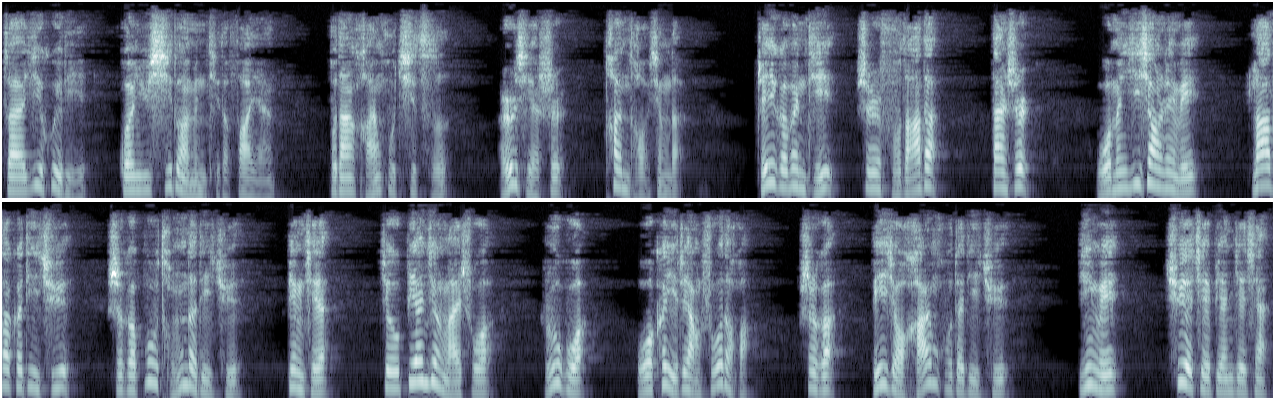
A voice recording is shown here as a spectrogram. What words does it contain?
在议会里关于西段问题的发言，不但含糊其辞，而且是探讨性的。这个问题是复杂的，但是。我们一向认为拉达克地区是个不同的地区，并且就边境来说，如果我可以这样说的话，是个比较含糊的地区，因为确切边界线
